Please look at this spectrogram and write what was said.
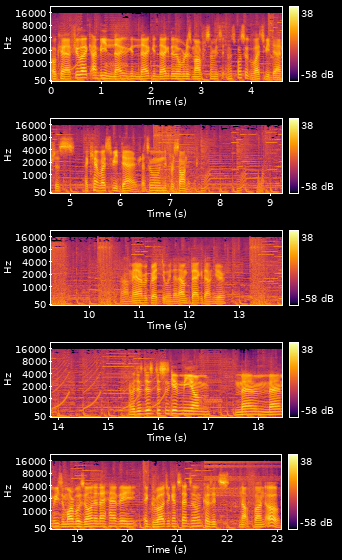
Okay, I feel like I'm being neg neg negated over this mod for some reason. Am I supposed to light speed dash this? I can't light speed dash. That's only for Sonic. Oh man, I regret doing that. I'm back down here. Anyway, this this this is giving me um mem memories of Marble Zone, and I have a a grudge against that zone because it's not fun. Oh,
